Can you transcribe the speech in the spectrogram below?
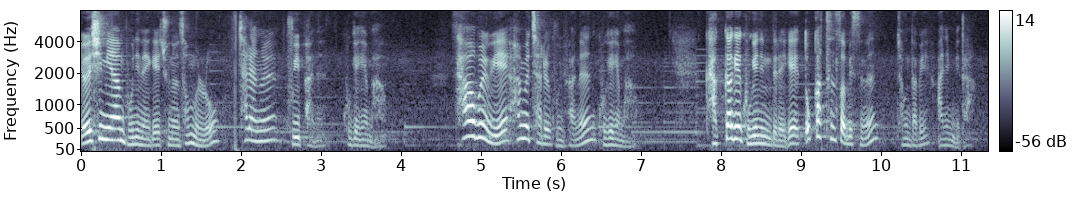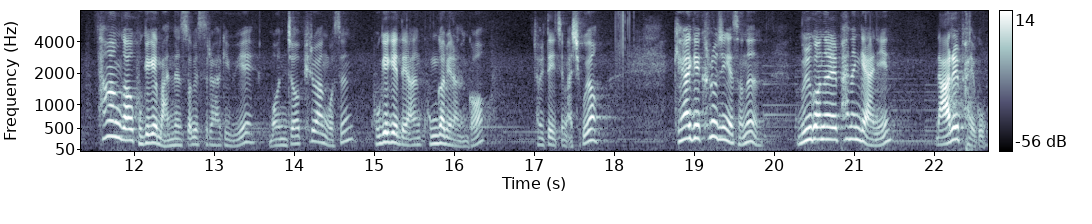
열심히 한 본인에게 주는 선물로 차량을 구입하는 고객의 마음, 사업을 위해 화물차를 구입하는 고객의 마음. 각각의 고객님들에게 똑같은 서비스는 정답이 아닙니다. 상황과 고객에 맞는 서비스를 하기 위해 먼저 필요한 것은 고객에 대한 공감이라는 거 절대 잊지 마시고요. 계약의 클로징에서는 물건을 파는 게 아닌 나를 팔고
